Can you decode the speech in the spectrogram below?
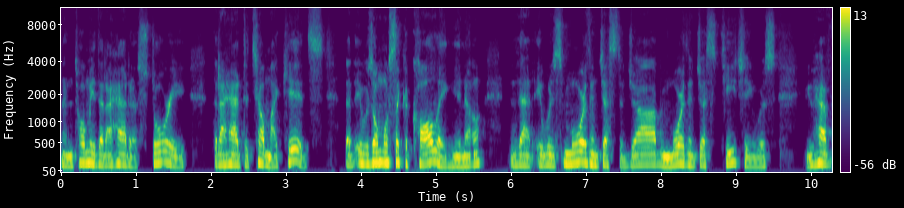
and told me that I had a story that I had to tell my kids, that it was almost like a calling, you know, that it was more than just a job and more than just teaching it was you have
